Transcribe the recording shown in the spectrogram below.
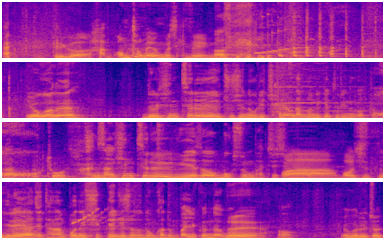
그리고 하- 엄청 매운 거 시키세요. 형님. 어, 요거는 늘 힌트를 주시는 우리 촬영 감독님께 드리는 거 어떨까? 저 항상 힌트를 위해서 목숨 바치시는. 와 멋있습니다. 이래야지 다음번에 쉽게 주셔서 녹화도 빨리 끝나고. 네. 어, 요거를 저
